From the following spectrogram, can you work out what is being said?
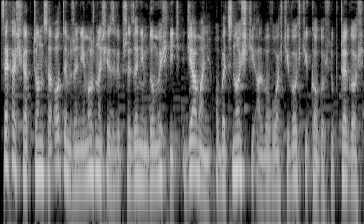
Cecha świadcząca o tym, że nie można się z wyprzedzeniem domyślić działań, obecności albo właściwości kogoś lub czegoś.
